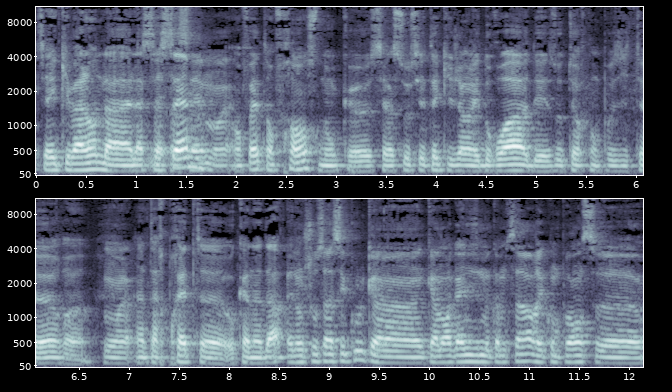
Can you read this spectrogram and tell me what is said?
C'est l'équivalent de la, la SACEM, SACEM, ouais. en fait, en France. Donc, euh, c'est la société qui gère les droits des auteurs, compositeurs, euh, ouais. interprètes euh, au Canada. Et donc je trouve ça assez cool qu'un qu'un organisme comme ça récompense euh,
